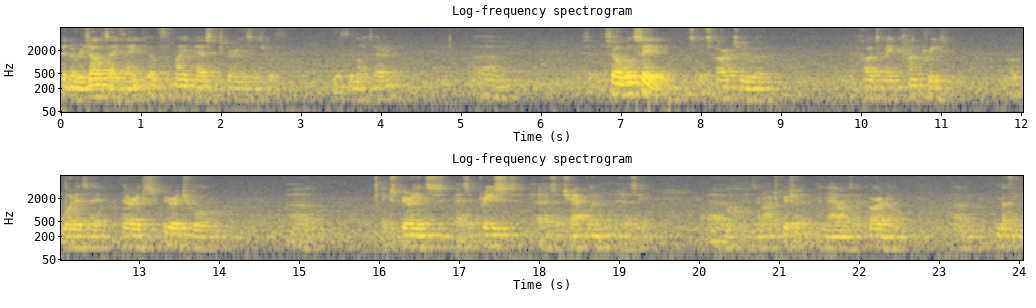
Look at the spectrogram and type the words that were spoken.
been a result, I think, of my past experiences with, with the military. Um, so- So we'll see. It's, it's hard to, uh, hard to make concrete what is a very spiritual experience as a priest, as a chaplain, as a, uh, as an archbishop, and now as a cardinal. Um, Nothing,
